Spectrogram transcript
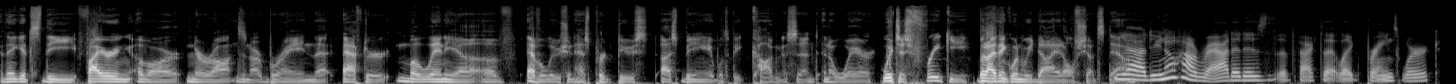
I think it's the firing of our neurons in our brain that, after millennia of evolution, has produced us being able to be cognizant and aware, which is freaky. But I think when we die, it all shuts down. Yeah. Do you know how rad it is the fact that like brains work?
